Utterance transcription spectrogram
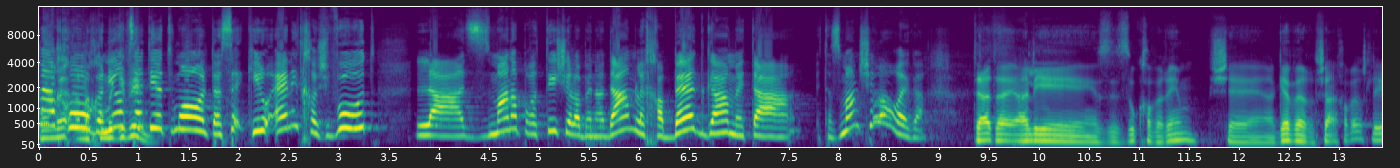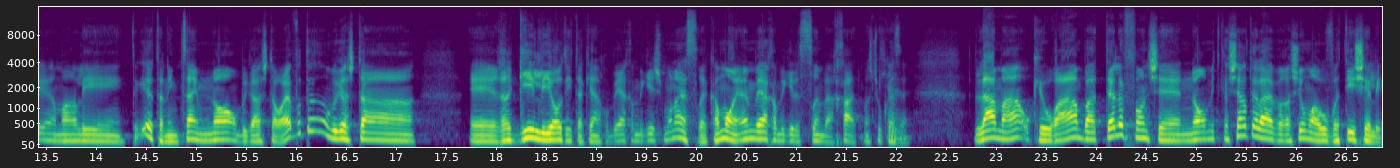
מהחוג, אני. הוצאתי אתמול, תעשה, כאילו אין התחשבות לזמן הפרטי של הבן אדם, לכבד גם את, ה, את הזמן שלו רגע. את יודעת, היה לי איזה זוג חברים, שהגבר, שהחבר שלי אמר לי, תגיד, אתה נמצא עם נוער בגלל שאתה אוהב אותה, או בגלל שאתה אה, רגיל להיות איתה? כי אנחנו ביחד מגיל 18, כמוהם, הם ביחד מגיל 21, משהו כן. כזה. למה? כי הוא ראה בטלפון שנור מתקשרת אליי ורשום אהובתי שלי.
